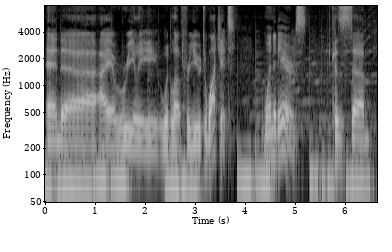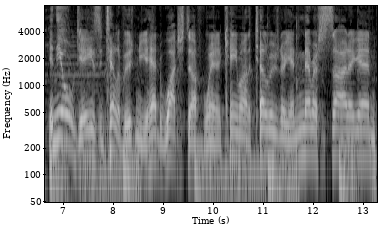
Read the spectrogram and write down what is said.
And uh, I really would love for you to watch it when it airs. Because um, in the old days in television, you had to watch stuff when it came on the television or you never saw it again.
